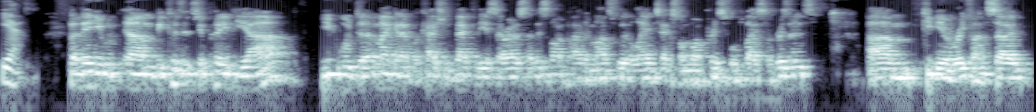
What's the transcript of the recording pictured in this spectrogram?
Yeah. But then you would, um, because it's your PPR, you would uh, make an application back to the SRO to say, this I paid a month's worth of land tax on my principal place of residence. Um, give me a refund. So,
